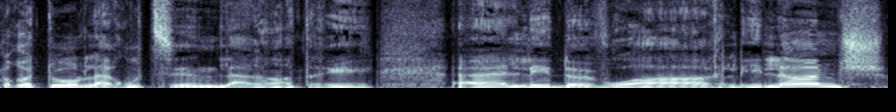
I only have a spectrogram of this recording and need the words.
le retour de la routine de la rentrée, euh, les devoirs, les lunchs.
